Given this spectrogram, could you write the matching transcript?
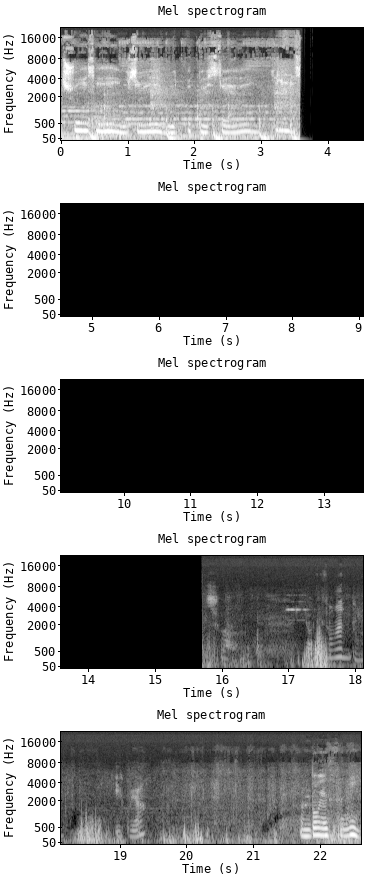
추워서 옷을 못 벗고 있어요. 큰일 났어요. 여기 성안동이고요. 운동했으니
